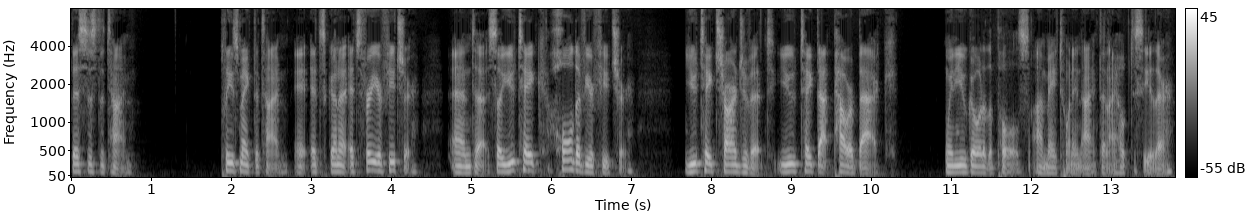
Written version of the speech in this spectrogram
this is the time please make the time. It, it's gonna it's for your future, and uh, so you take hold of your future. You take charge of it. You take that power back when you go to the polls on May 29th, and I hope to see you there.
